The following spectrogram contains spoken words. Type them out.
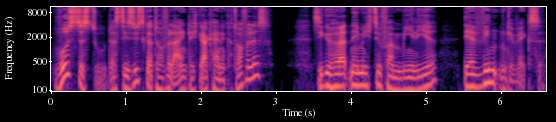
Wusstest du, dass die Süßkartoffel eigentlich gar keine Kartoffel ist? Sie gehört nämlich zur Familie der Windengewächse.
